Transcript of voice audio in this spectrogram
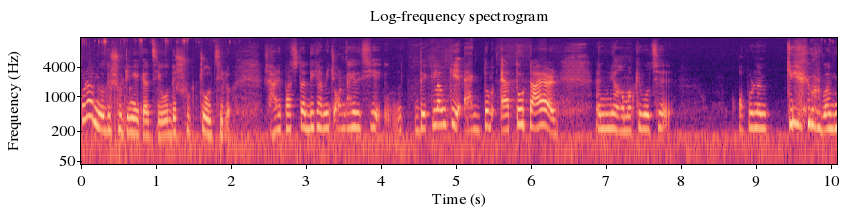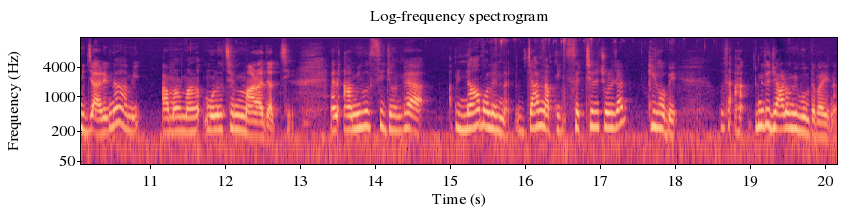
করে আমি ওদের শুটিংয়ে গেছি, ওদের শ্যুট চলছিল। সাড়ে পাঁচটার দিকে আমি জন ভাই দেখছি, দেখলাম কি একদম এত টায়ার্ড উনি আমাকে বলছে, অপর্ণা, আমি কী করব, আমি জানি না, আমি, আমার মনে হচ্ছে আমি মারা যাচ্ছি। অ্যান্ড আমি বলছি, জন ভাইয়া, আপনি না বলেন না, যান আপনি সেট ছেড়ে চলে যান, কি হবে? বলছে তুমি তো জানো আমি বলতে পারি না।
